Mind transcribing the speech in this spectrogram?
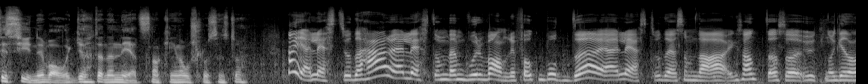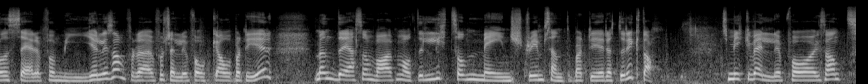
til syne i valget, denne nedsnakkingen av Oslo, syns du? Nei, jeg leste jo det her, og jeg leste om hvem, hvor vanlige folk bodde. Jeg leste jo det som da, ikke sant, altså Uten å generalisere for mye, liksom, for det er forskjellige folk i alle partier. Men det som var på en måte litt sånn mainstream Senterparti-retorikk, da. Som gikk veldig på, ikke sant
